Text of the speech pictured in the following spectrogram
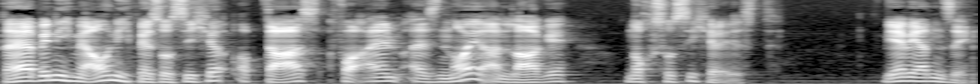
Daher bin ich mir auch nicht mehr so sicher, ob das vor allem als Neuanlage noch so sicher ist. Wir werden sehen.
